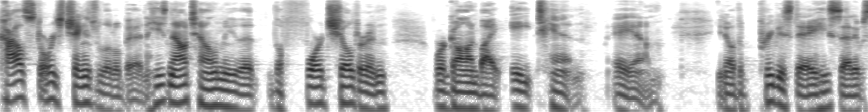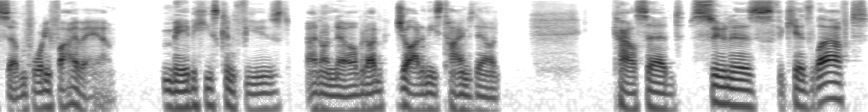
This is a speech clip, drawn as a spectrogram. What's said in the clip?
Kyle's story's changed a little bit. And he's now telling me that the four children were gone by 8:10 a.m. You know, the previous day he said it was 7:45 a.m. Maybe he's confused. I don't know, but I'm jotting these times down. Kyle said soon as the kids left,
